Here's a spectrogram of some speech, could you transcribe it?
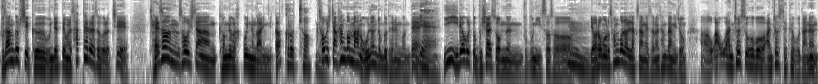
부산급식 그 문제 때문에 사퇴를 해서 그렇지 재선 서울시장 경력을 갖고 있는 거 아닙니까? 그렇죠. 서울시장 한 것만 한 5년 정도 되는 건데 예. 이 이력을 또 무시할 수 없는 부분이 있어서 음. 여러모로 선거 전략상에서는 상당히 좀 아, 안철수 후보, 안철수 대표보다는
